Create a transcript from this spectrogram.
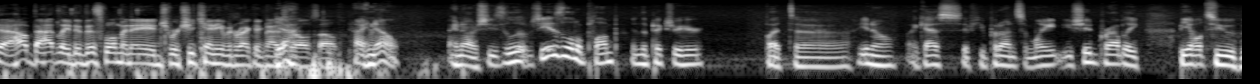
yeah. How badly did this woman age where she can't even recognize Yeah. her old self? I know, I know. She's a little. She is a little plump in the picture here, but uh, you know, I guess if you put on some weight, you should probably be able to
